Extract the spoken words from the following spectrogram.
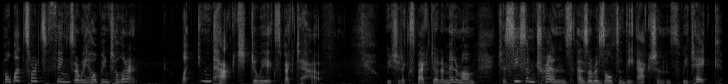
but what sorts of things are we hoping to learn? What impact do we expect to have? We should expect at a minimum to see some trends as a result of the actions we take.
